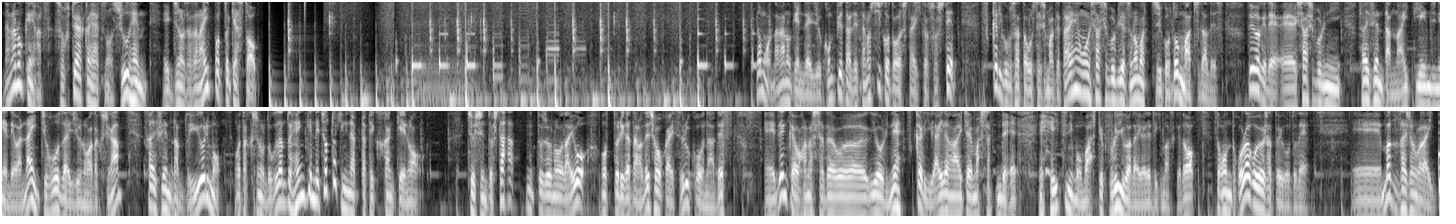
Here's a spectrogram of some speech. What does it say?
長野県発ソフトウェア開発の周辺、エッジの立たないポッドキャスト。どうも、長野県在住コンピューターで楽しいことをしたい人、そして、すっかりご無沙汰をしてしまって大変お久しぶりですのマッチーこと町田です。というわけで、えー、久しぶりに最先端の IT エンジニアではない地方在住の私が、最先端というよりも、私の独断と偏見でちょっと気になったテック関係の中心としたネット上の話題をおっとり刀で紹介するコーナーです。えー、前回お話したようにね、すっかり間が空いちゃいましたんで、えー、いつにも増して古い話題が出てきますけど、そこのところはご容赦ということで、えー、まず最初の話題。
